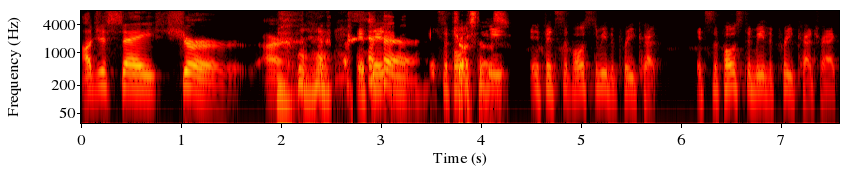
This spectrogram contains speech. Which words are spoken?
I'll just say, sure. All right. if it, it's supposed Trust to be us. if it's supposed to be the pre-cut it's supposed to be the pre-cut track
